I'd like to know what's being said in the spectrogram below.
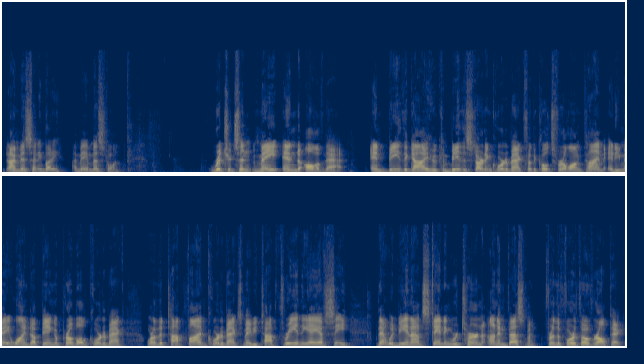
Did I miss anybody? I may have missed one. Richardson may end all of that and be the guy who can be the starting quarterback for the Colts for a long time. And he may wind up being a Pro Bowl quarterback, one of the top five quarterbacks, maybe top three in the AFC. That would be an outstanding return on investment for the fourth overall pick.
